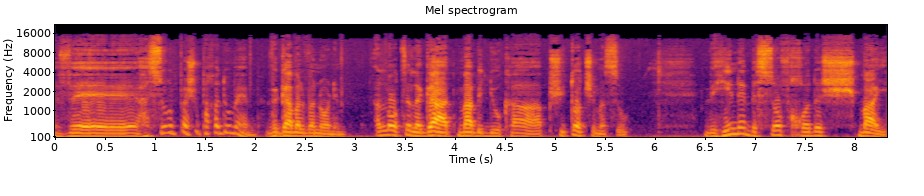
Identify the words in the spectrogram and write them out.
והסורים פשוט פחדו מהם, וגם הלבנונים. אני לא רוצה לגעת מה בדיוק הפשיטות שהם עשו. והנה בסוף חודש מאי,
